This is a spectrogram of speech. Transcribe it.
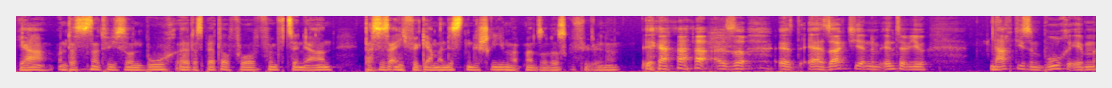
Ja, und das ist natürlich so ein Buch, äh, das Wetter vor 15 Jahren, das ist eigentlich für Germanisten geschrieben, hat man so das Gefühl. Ne? Ja, also äh, er sagt hier in einem Interview, nach diesem Buch eben,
